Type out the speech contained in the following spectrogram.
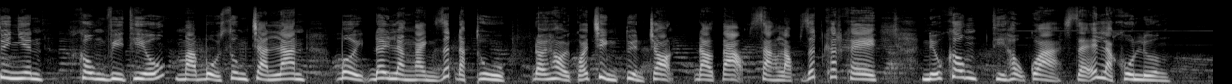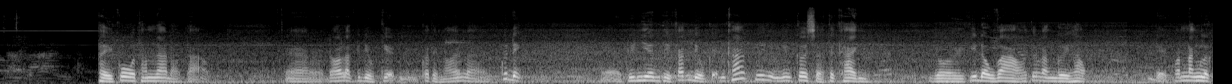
Tuy nhiên, không vì thiếu mà bổ sung tràn lan bởi đây là ngành rất đặc thù, đòi hỏi quá trình tuyển chọn, đào tạo, sàng lọc rất khắt khe. Nếu không thì hậu quả sẽ là khôn lường. Thầy cô tham gia đào tạo, ờ, đó là cái điều kiện có thể nói là quyết định. Ờ, tuy nhiên thì các điều kiện khác, ví dụ như cơ sở thực hành, rồi cái đầu vào tức là người học để có năng lực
